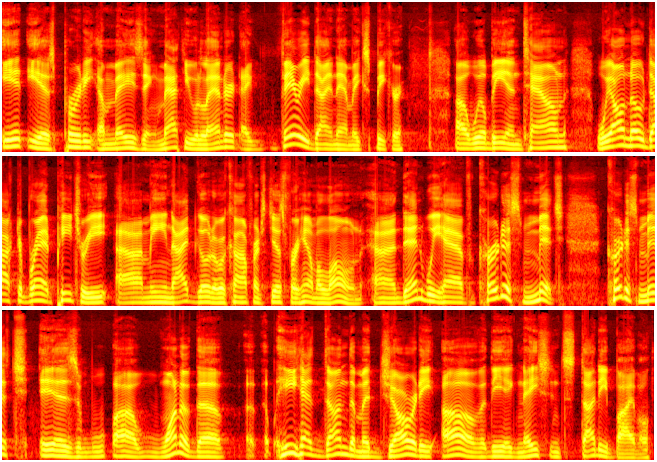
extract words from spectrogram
It is pretty amazing. Matthew Leonard, a very dynamic speaker, uh, will be in town. We all know Dr. Brant Pitre. I mean, I'd go to a conference just for him alone. And then we have Curtis Mitch. Curtis Mitch is uh, one of the, uh, he has done the majority of the Ignatian Study Bible.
